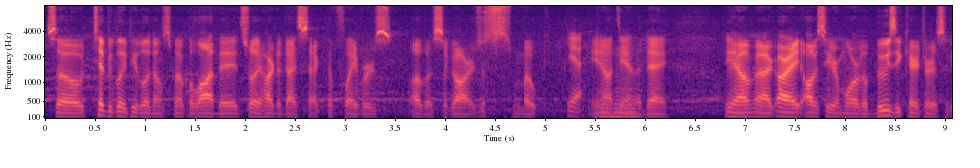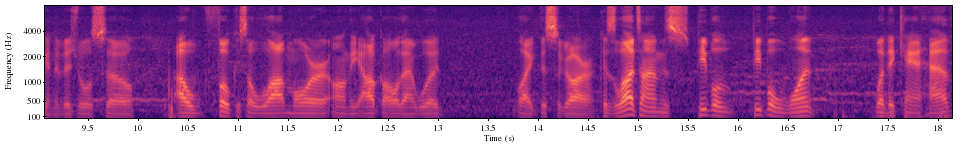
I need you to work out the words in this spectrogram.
So typically, people that don't smoke a lot. They, it's really hard to dissect the flavors of a cigar. It's Just smoke. Yeah. You know, at the end of the day, you know, I'm like, all right. Obviously, you're more of a boozy characteristic individual, so I'll focus a lot more on the alcohol than I would like the cigar because a lot of times people people want what they can't have.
